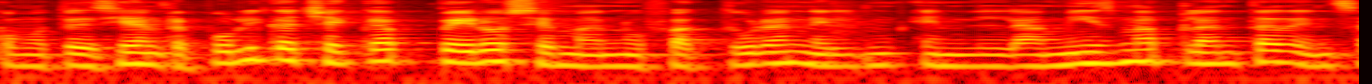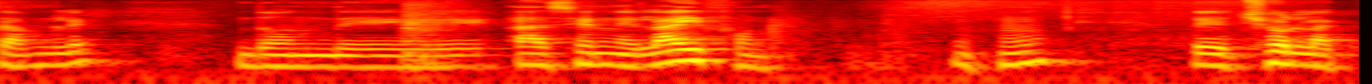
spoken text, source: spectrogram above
como te decía, en República Checa, pero se manufactura en, en la misma planta de ensamble donde hacen el iPhone. De hecho, la,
